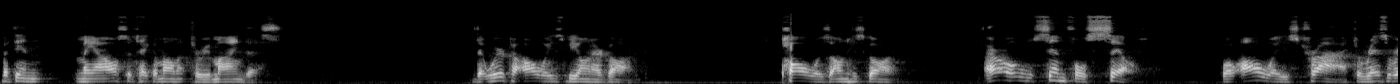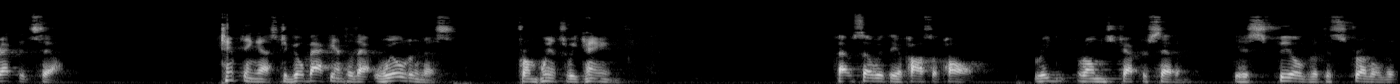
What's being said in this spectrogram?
But then may I also take a moment to remind us that we're to always be on our guard. Paul was on his guard. Our old sinful self will always try to resurrect itself, tempting us to go back into that wilderness from whence we came. That was so with the apostle Paul. Read Romans chapter 7. It is filled with the struggle that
